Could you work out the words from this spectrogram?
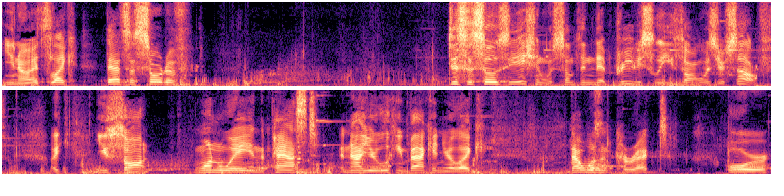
you know, it's like that's a sort of disassociation with something that previously you thought was yourself. Like you thought one way in the past and now you're looking back and you're like, that wasn't correct or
